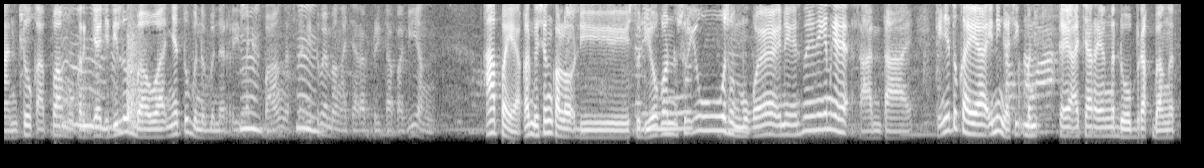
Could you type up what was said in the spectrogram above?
ngantuk apa mau kerja. Jadi lu bawanya tuh bener-bener relax banget. Dan itu memang acara berita pagi yang apa ya? Kan biasanya kalau di studio kan serius? mukanya ini kan ini kan kayak santai. Kayaknya tuh kayak ini gak sih? Men- kayak acara yang ngedobrak banget.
